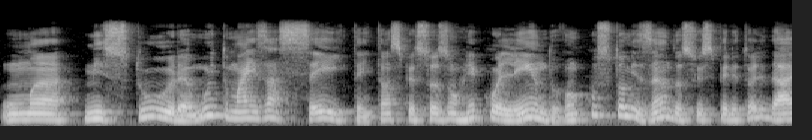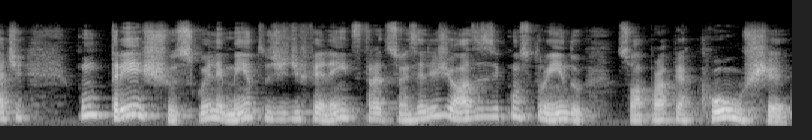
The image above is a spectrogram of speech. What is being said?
uma mistura muito mais aceita. Então as pessoas vão recolhendo, vão customizando a sua espiritualidade com trechos, com elementos de diferentes tradições religiosas e construindo sua própria colcha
